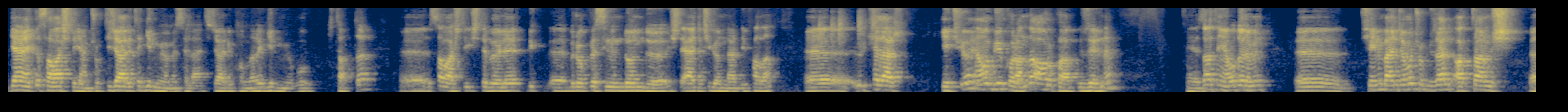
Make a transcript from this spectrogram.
genellikle savaştığı yani çok ticarete girmiyor mesela. Ticari konulara girmiyor bu kitapta. E, savaştığı işte böyle bir, e, bürokrasinin döndüğü, işte elçi gönderdiği falan e, ülkeler geçiyor ama büyük oranda Avrupa üzerine. E, zaten ya o dönemin e, şeyini bence ama çok güzel aktarmış e,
